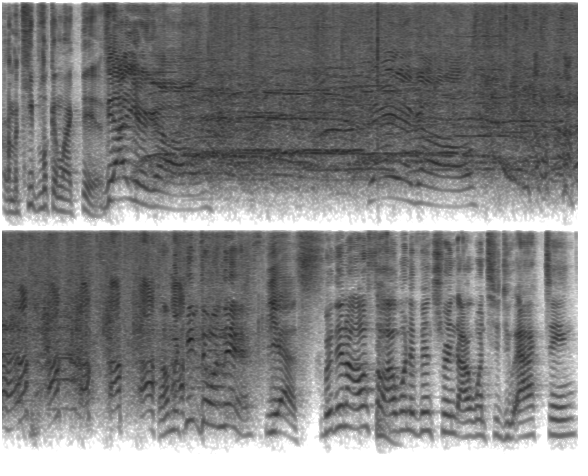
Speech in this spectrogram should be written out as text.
I'm gonna keep looking like this. There you go. There you go. I'm gonna keep doing this. Yes. But then I also I want to venture in. I want to do acting.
